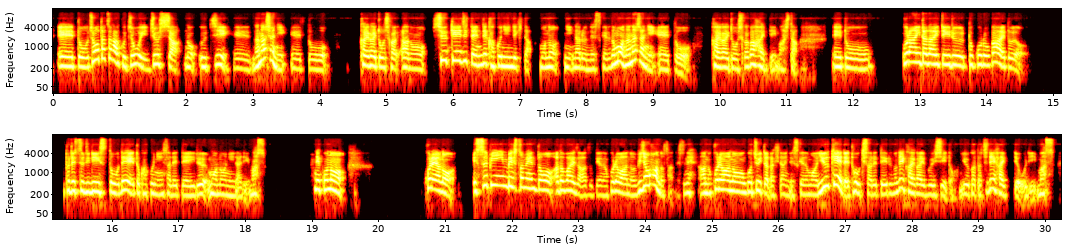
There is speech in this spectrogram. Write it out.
えっ、と、調達額上位10社のうち、えー7社に、えっ、と、海外投資家、あの、集計時点で確認できたものになるんですけれども、7社に、えっ、と、海外投資家が入っていました。えっ、と、ご覧いただいているところが、えっ、と、プレスリリース等で、えっと、確認されているものになります。で、この、これあの、SB インベストメントアドバイザーズっていうのは、これはあの、ビジョンファンドさんですね。あの、これはあの、ご注意いただきたいんですけども、UK で登記されているので、海外 VC という形で入っております。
